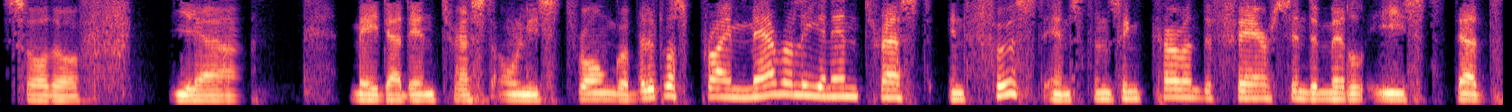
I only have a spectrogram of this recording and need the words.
sort of, yeah, made that interest only stronger. But it was primarily an interest in first instance in current affairs in the Middle East that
